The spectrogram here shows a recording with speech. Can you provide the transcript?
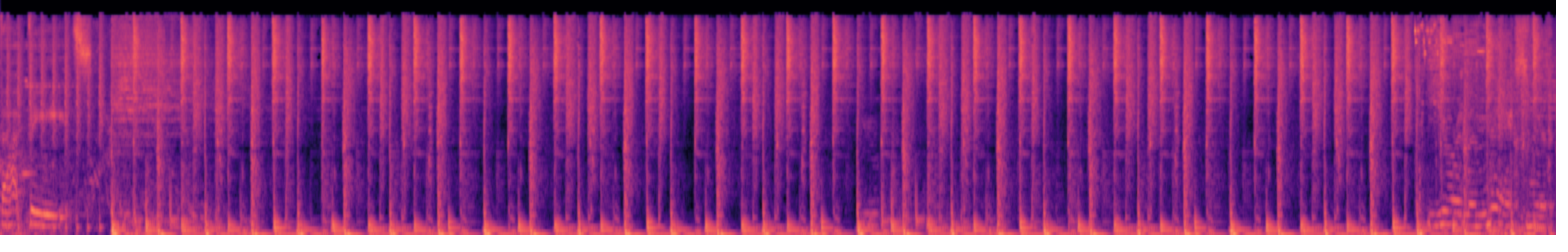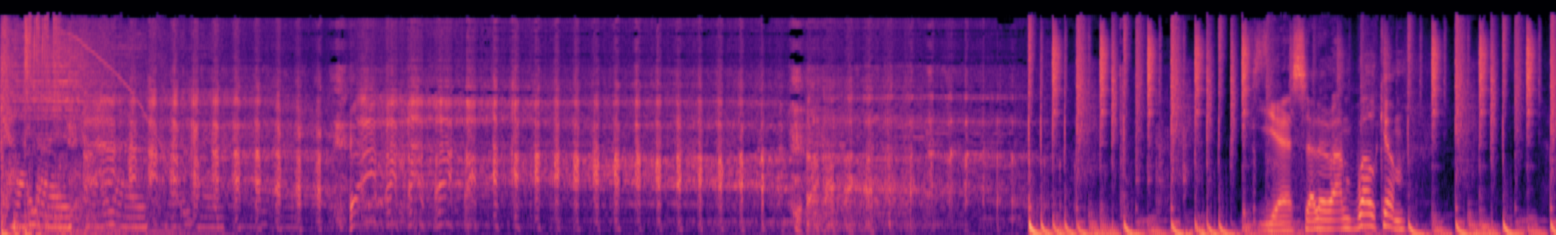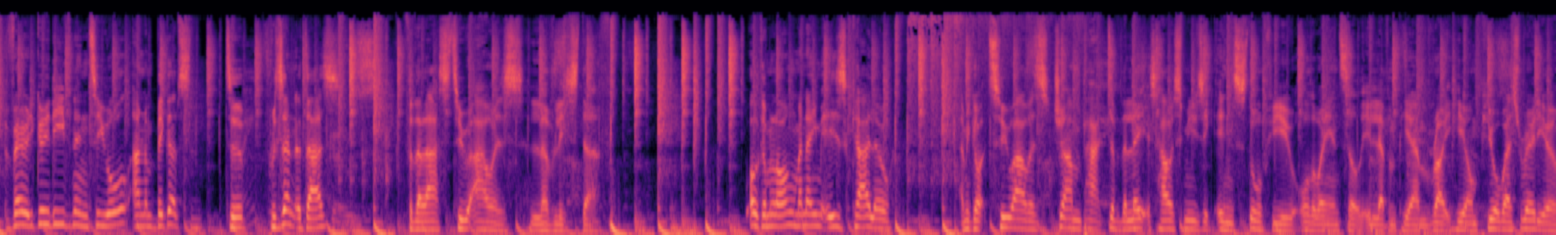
That beat. You're in the mix with Kailo. Yes, hello and welcome. Very good evening to you all, and a big ups to presenter Daz for the last two hours. Lovely stuff. Welcome along, my name is Kailo, and we got two hours jam packed of the latest house music in store for you all the way until 11 pm right here on Pure West Radio.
